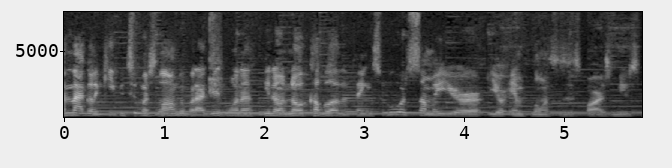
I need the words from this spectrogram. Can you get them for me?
I'm not going to keep you too much longer, but I did want to, you know, know a couple other things. Who are some of your your influences as far as music?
